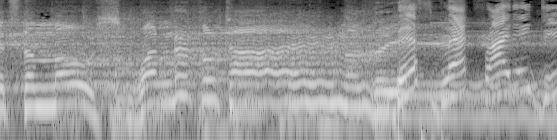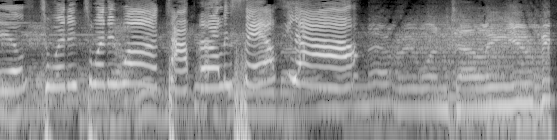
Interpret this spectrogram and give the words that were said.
It's the most wonderful time of the Best year. Black Friday deals 2021. Top early sales, y'all. Everyone telling you be-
